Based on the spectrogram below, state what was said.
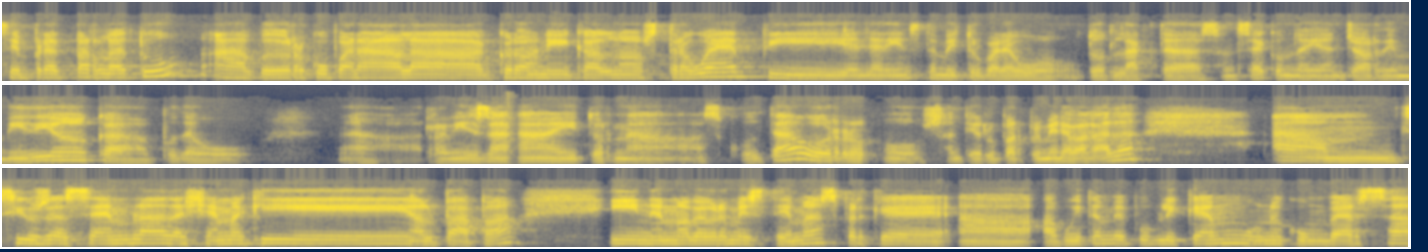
sempre et parla tu. Uh, podeu recuperar la crònica al nostre web i allà dins també hi trobareu tot l'acte sencer, com deia en Jordi en vídeo, que podeu revisar i tornar a escoltar o, o sentir-lo per primera vegada. Um, si us sembla, deixem aquí el papa i anem a veure més temes perquè uh, avui també publiquem una conversa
